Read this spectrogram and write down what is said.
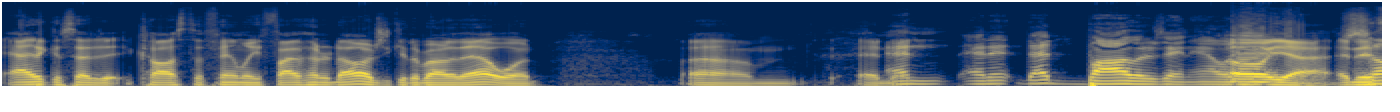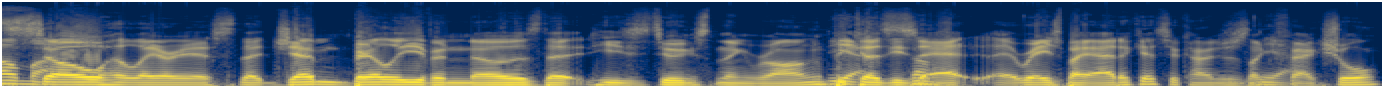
Atticus said it cost the family $500 to get him out of that one. Um, and, and and it, that bothers Aunt Alexandra. oh, yeah. And so it's much. so hilarious that Jem barely even knows that he's doing something wrong because he's some- at, raised by Atticus, who kind of just like Yeah. factual.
